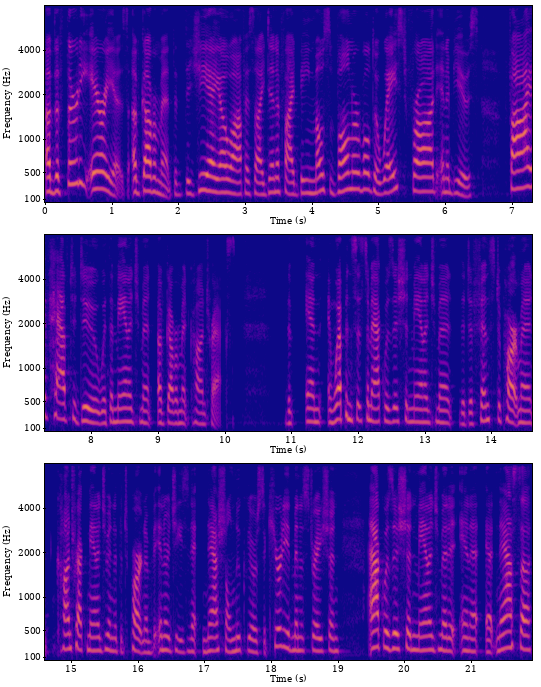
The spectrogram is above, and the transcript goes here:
Of the 30 areas of government that the GAO office identified being most vulnerable to waste, fraud, and abuse, five have to do with the management of government contracts. The, and, and weapon system acquisition management, the Defense Department, contract management at the Department of Energy's Na National Nuclear Security Administration, acquisition management at, at NASA,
